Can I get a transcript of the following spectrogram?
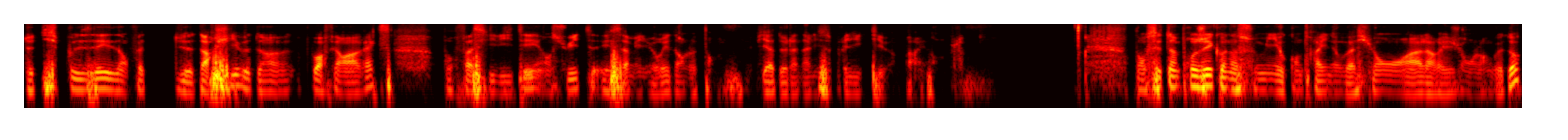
de disposer en fait d'archives, de pouvoir faire un REX pour faciliter ensuite et s'améliorer dans le temps via de l'analyse prédictive par exemple. Donc c'est un projet qu'on a soumis au contrat innovation à la région Languedoc.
